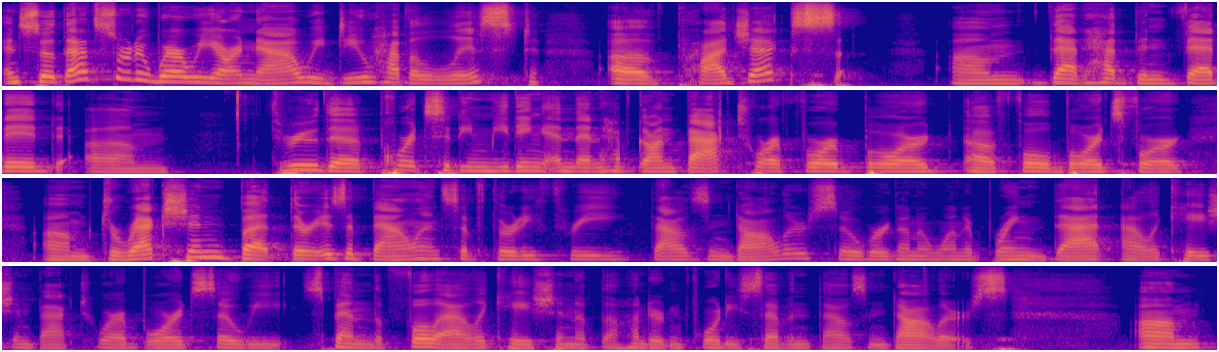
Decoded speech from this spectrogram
And so that's sort of where we are now. We do have a list of projects um, that have been vetted um, through the Port City meeting and then have gone back to our four board, uh, full boards for um, direction, but there is a balance of $33,000, so we're going to want to bring that allocation back to our board so we spend the full allocation of the $147,000. Um,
